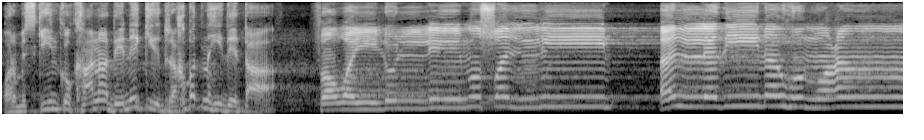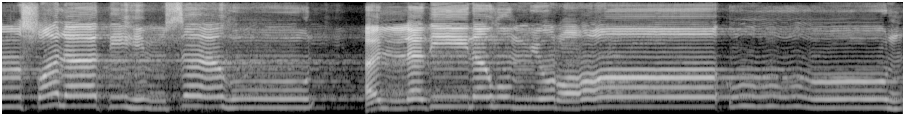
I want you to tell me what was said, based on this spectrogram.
اور مسکین کو کھانا دینے کی رغبت نہیں دیتا۔ فويل للمصلين الذين هم عن صلاتهم ساهون۔ الذين هم يراءون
